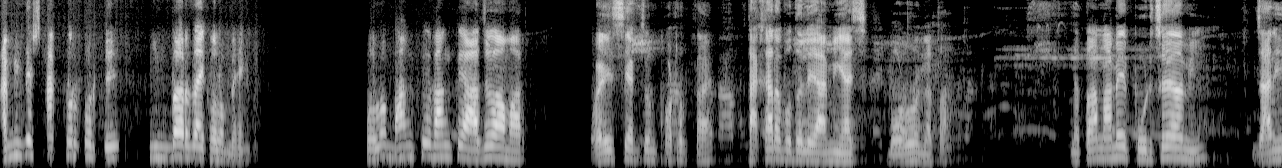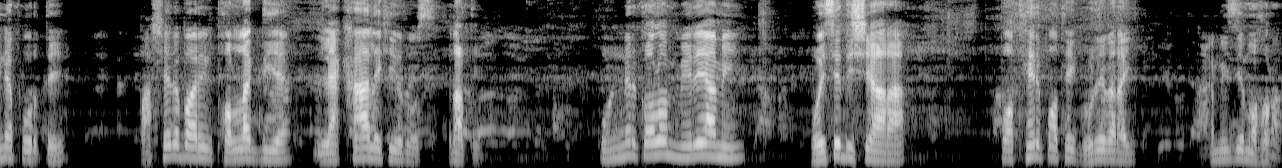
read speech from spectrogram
আমি যে স্বাক্ষর করতে তিনবার যাই কলম ভেঙে। কলম ভাঙতে ভাঙতে আজও আমার হয়েছে একজন কঠোরকায় টাকার বদলে আমি আজ বড় নেতা। নেতা নামে পরিচয় আমি জানি না পড়তে। পাশের বাড়ির ফল্লাক দিয়ে লেখা লেখি রোজ রাতে। অন্যের কলম মেরে আমি হয়েছে দিশে আরা পথের পথে ঘুরে বেড়াই আমি যে মহড়া।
